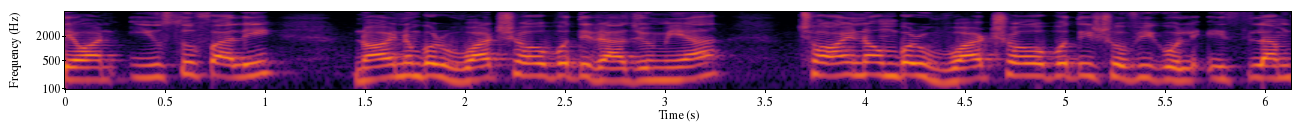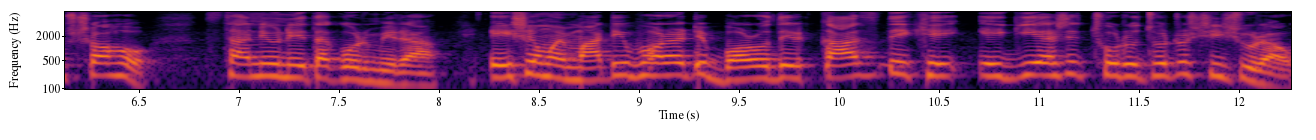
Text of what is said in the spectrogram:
দেওয়ান ইউসুফ আলী, নয় নম্বর ওয়ার্ড সভাপতি রাজু মিয়া ছয় নম্বর ওয়ার্ড সভাপতি শফিকুল ইসলাম সহ স্থানীয় নেতাকর্মীরা। এই সময় মাটি ভরাটে বড়দের কাজ দেখে এগিয়ে আসে ছোট ছোট শিশুরাও।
